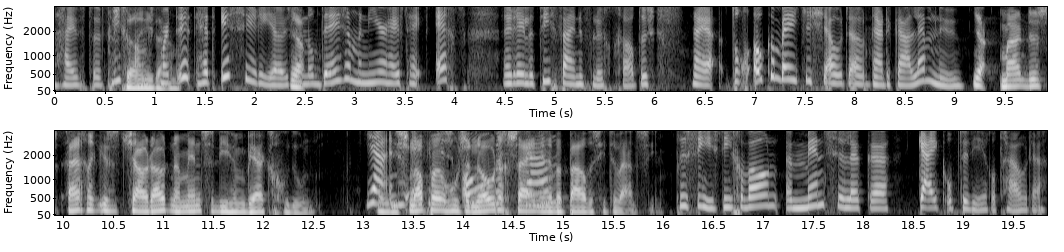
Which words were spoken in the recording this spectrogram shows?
hij heeft vliegangst. Maar dit, het is serieus. Ja. En op deze manier heeft hij echt een relatief fijne vlucht gehad. Dus nou ja, toch ook een beetje shout-out naar de KLM nu. Ja, maar dus eigenlijk is het shout-out naar mensen die hun werk goed doen. Ja, en die, snappen hoe ze nodig zijn in een bepaalde situatie. Precies, die gewoon een menselijke kijk op de wereld houden.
